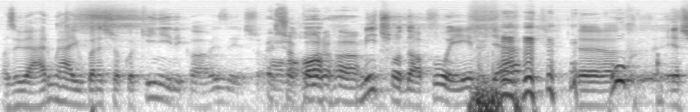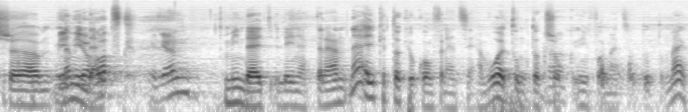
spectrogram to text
az ő áruhájukban, és akkor kinyílik a izé, és, És ha, akkor, ha, ha- micsoda poén, ugye, Ö, és ö, nem mindegy. hack, igen. Mindegy, lényegtelen. Ne, egyébként tök jó konferencián voltunk, tök sok információt tudtunk meg,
